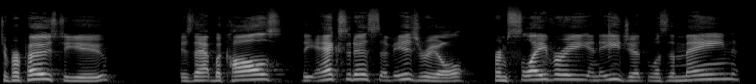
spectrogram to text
to propose to you is that because the exodus of Israel from slavery in Egypt was the main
